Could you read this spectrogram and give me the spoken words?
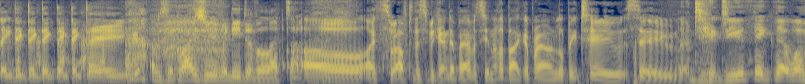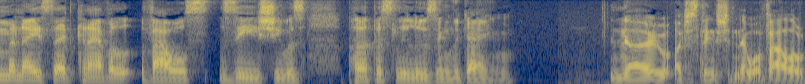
Ding, ding, ding, ding, ding, ding, ding. I'm surprised you even needed a letter. Oh, I swear after this weekend, if I ever see another bag of Brown, it'll be too soon. do, do you think that when Monet said, "Can I have a vowel Z," she was purposely losing the game? No, I just think she didn't know what a vowel or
